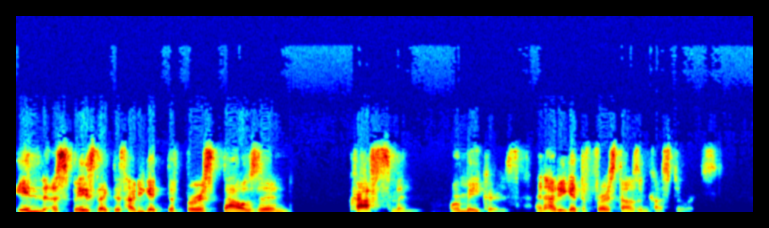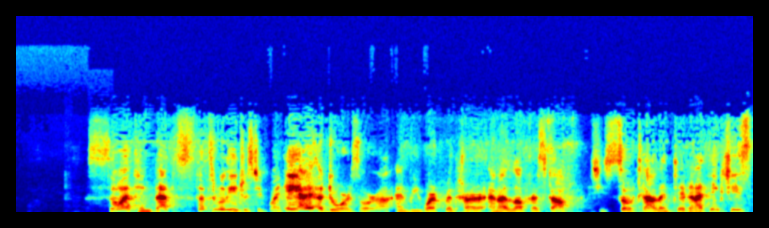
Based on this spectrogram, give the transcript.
in a space like this how do you get the first thousand craftsmen or makers and how do you get the first thousand customers so i think that's that's a really interesting point a i adore zora and we work with her and i love her stuff she's so talented and i think she's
